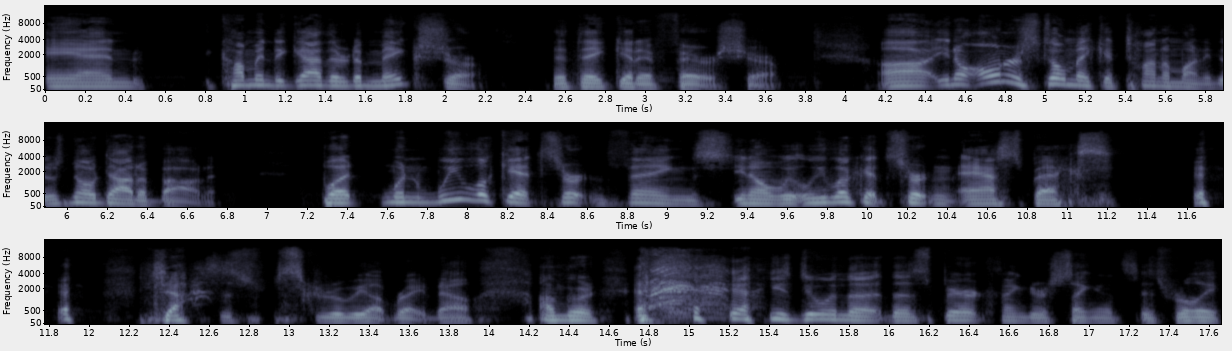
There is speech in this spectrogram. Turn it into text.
and coming together to make sure that they get a fair share. Uh, you know, owners still make a ton of money. There's no doubt about it. But when we look at certain things, you know, we, we look at certain aspects. Josh is screwing me up right now. I'm going. he's doing the the spirit finger thing. It's it's really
